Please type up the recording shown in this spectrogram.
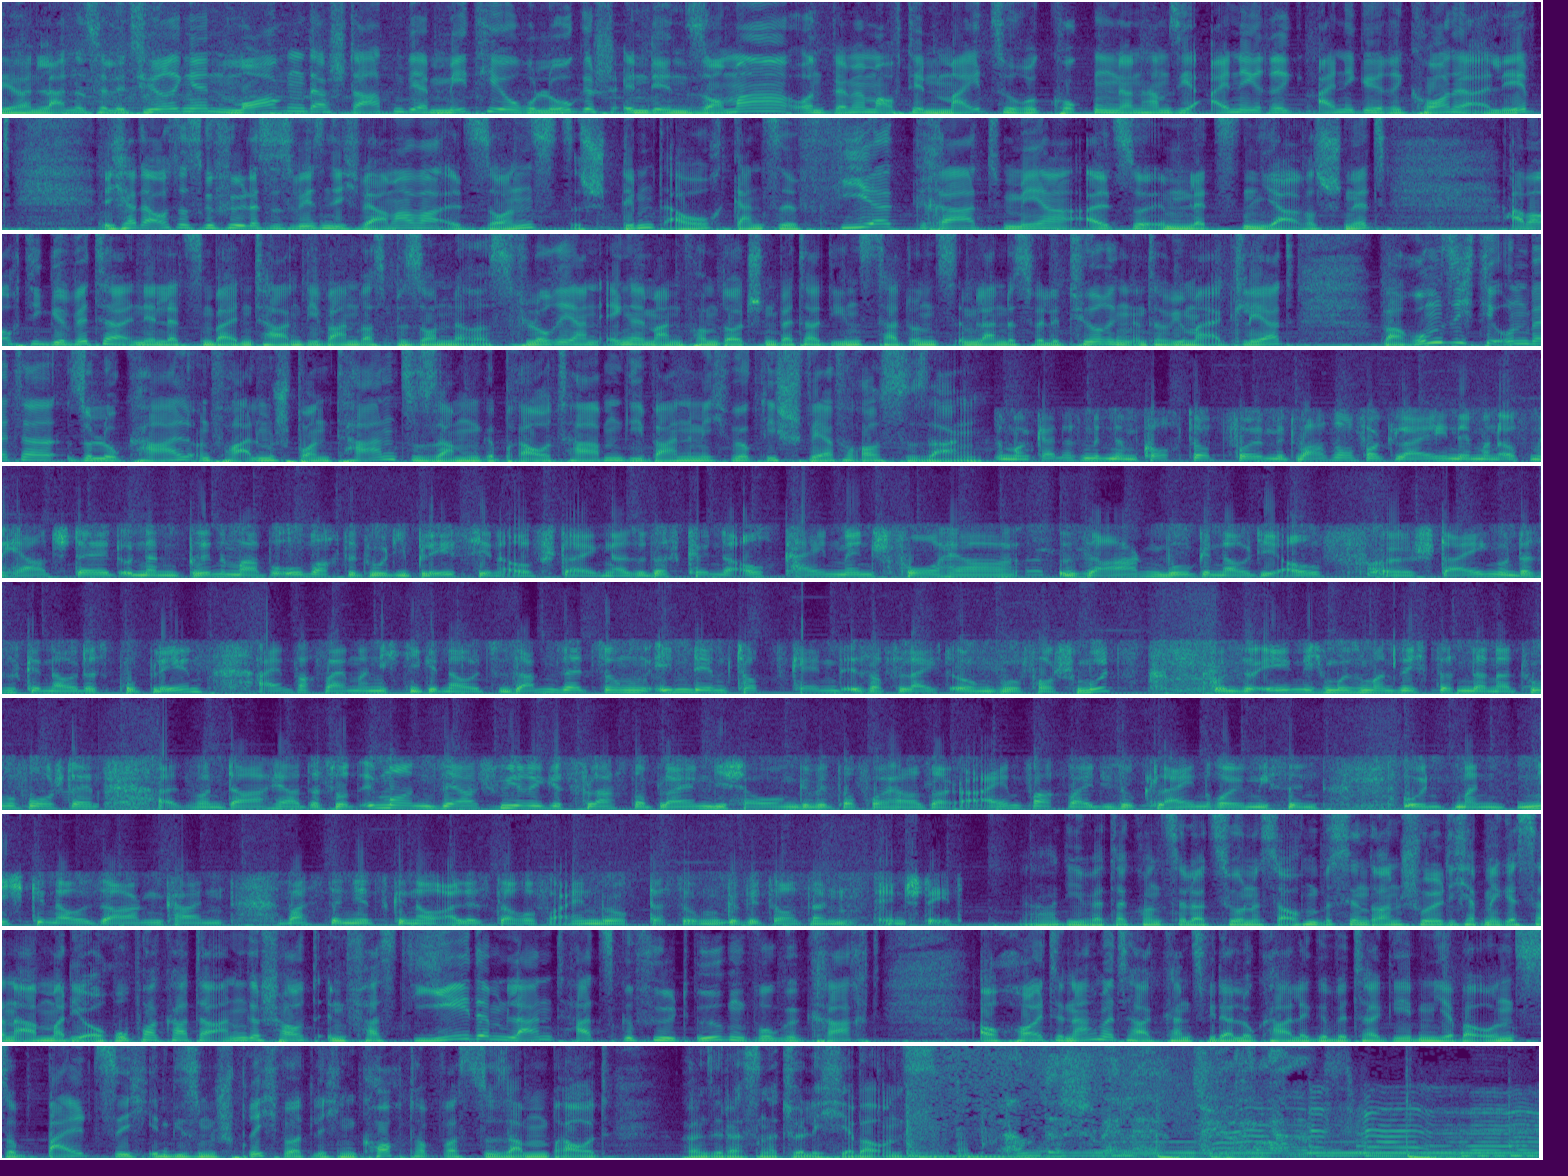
Sie hören Landeswelle Thüringen. Morgen, da starten wir meteorologisch in den Sommer. Und wenn wir mal auf den Mai zurückgucken, dann haben Sie einige, einige Rekorde erlebt. Ich hatte auch das Gefühl, dass es wesentlich wärmer war als sonst. Das stimmt auch. Ganze vier Grad mehr als so im letzten Jahresschnitt. Aber auch die Gewitter in den letzten beiden Tagen, die waren was Besonderes. Florian Engelmann vom Deutschen Wetterdienst hat uns im Landeswelle Thüringen Interview mal erklärt, warum sich die Unwetter so lokal und vor allem spontan zusammengebraut haben. Die waren nämlich wirklich schwer vorauszusagen. Also man kann es mit einem Kochtopf voll mit Wasser vergleichen, den man auf dem Herd stellt und dann drinnen mal beobachtet, wo die Bläschen aufsteigen. Also das könnte auch kein Mensch vorher sagen, wo genau die aufsteigen. Und das ist genau das Problem. Einfach weil man nicht die genaue Zusammensetzung in dem Topf kennt, ist er vielleicht irgendwo verschmutzt. Und so ähnlich muss man sich das in der Natur vorstellen. Also von daher, das wird immer ein sehr schwieriges Pflaster bleiben, die Schauer- und Gewittervorhersage. Einfach, weil die so kleinräumig sind und man nicht genau sagen kann, was denn jetzt genau alles darauf einwirkt, dass so ein Gewitter dann entsteht. Ja, die Wetterkonstellation ist auch ein bisschen dran schuld. Ich habe mir gestern Abend mal die Europakarte angeschaut. In fast jedem Land hat's gefühlt irgendwo gekracht. Auch heute Nachmittag kann es wieder lokale Gewitter geben hier bei uns. Sobald sich in diesem sprichwörtlichen Kochtopf was zusammenbraut, hören Sie das natürlich hier bei uns. Landeswelle Thüringen. Landeswelle.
